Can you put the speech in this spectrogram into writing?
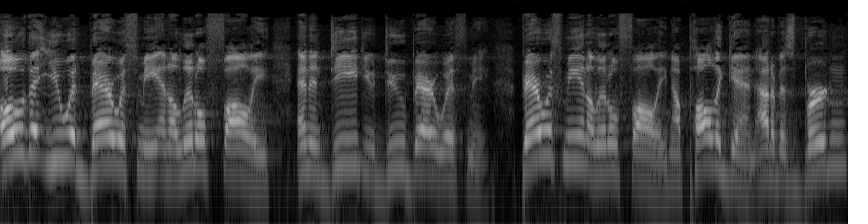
Oh, that you would bear with me in a little folly, and indeed you do bear with me. Bear with me in a little folly. Now, Paul, again, out of his burden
